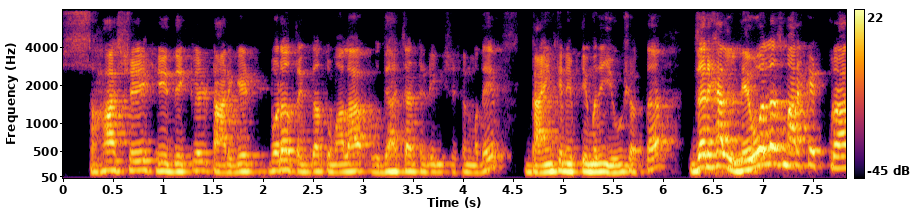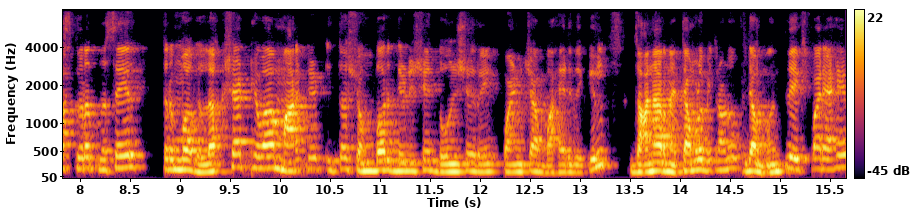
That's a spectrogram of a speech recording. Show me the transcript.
सहाशे हे देखील टार्गेट परत एकदा तुम्हाला उद्याच्या ट्रेडिंग सेशनमध्ये बँक निफ्टीमध्ये येऊ शकतं. जर ह्या लेवलच मार्केट क्रॉस करत नसेल तर मग लक्षात ठेवा मार्केट इथं शंभर दीडशे दोनशे रेंज पॉईंटच्या बाहेर देखील जाणार नाही. त्यामुळे मित्रांनो उद्या मंथली एक्सपायरी आहे.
